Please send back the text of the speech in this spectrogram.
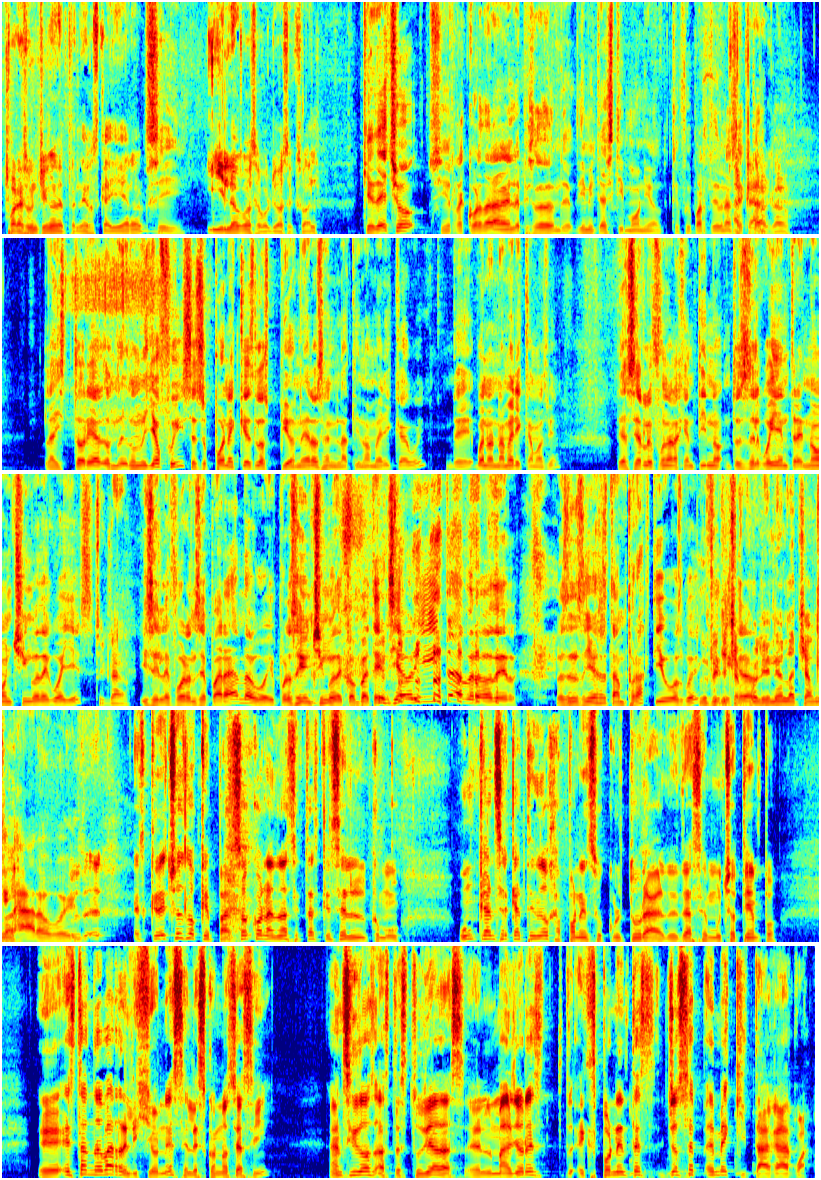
Por eso un chingo de pendejos cayeron. Sí. Y luego se volvió sexual. Que de hecho, si recordarán el episodio donde di mi testimonio, que fui parte de una Ah, secta, claro, claro. la historia donde, donde yo fui, se supone que es los pioneros en Latinoamérica, güey. De, bueno, en América más bien. De hacerlo y fue un argentino. Entonces el güey entrenó un chingo de güeyes. Sí, claro. Y se le fueron separando, güey. Por eso hay un chingo de competencia ahorita, brother. Los enseñó a ser tan proactivos, güey. Le que pinche dijeron, la chamba. Claro, güey. Pues, eh, es que de hecho es lo que pasó con las nuevas sectas, que es el como un cáncer que ha tenido Japón en su cultura desde hace mucho tiempo. Eh, estas nuevas religiones, se les conoce así, han sido hasta estudiadas. El mayor exponente es Joseph M. Kitagawa,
